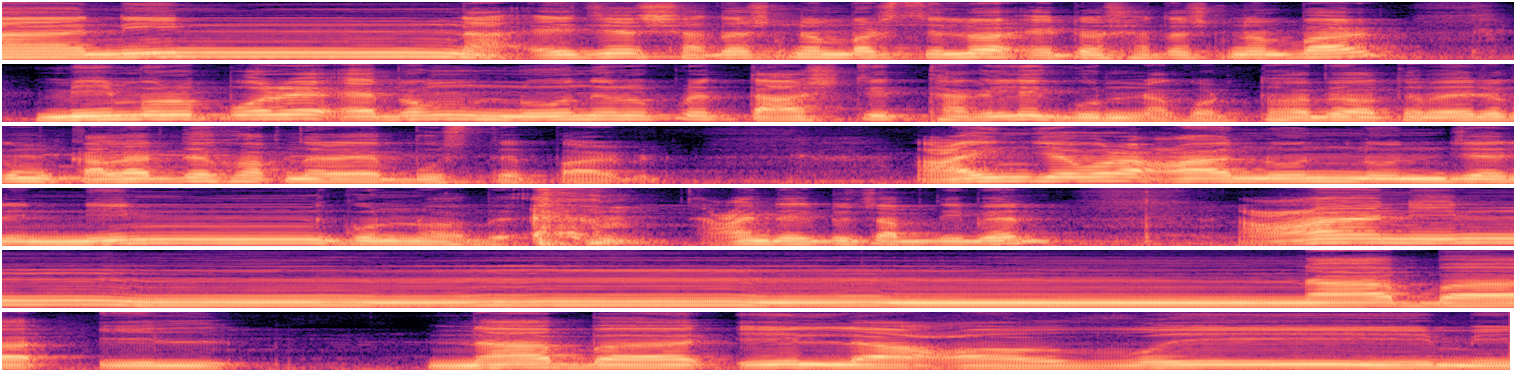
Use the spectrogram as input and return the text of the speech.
আনিন্না এই যে সাতাশ নম্বর ছিল এটা সাতাশ নম্বর মিমের উপরে এবং নুনের উপরে তাসটির থাকলে গুণনা করতে হবে অথবা এরকম কালার দেখো আপনারা বুঝতে পারবেন আইন যাবার আ নুন নুন জারি নিন গুণ হবে। আইনটা একটু চাপ দিবেন। আনিন নাবা ইল নাবা ইল আযীমি।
